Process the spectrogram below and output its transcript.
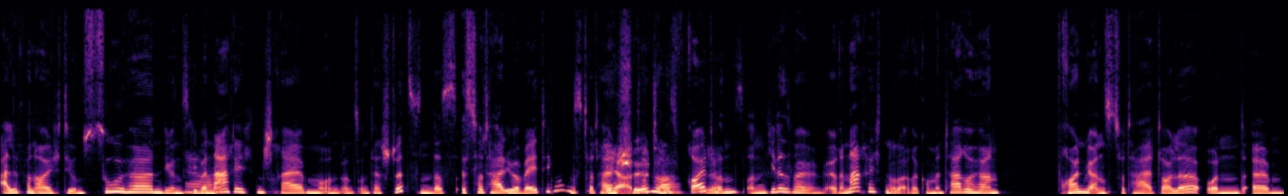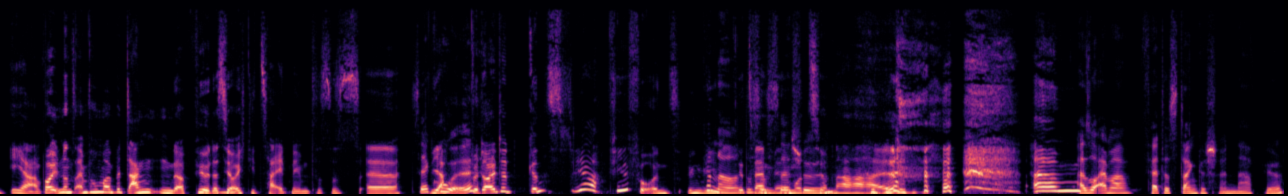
alle von euch, die uns zuhören, die uns Ja. liebe Nachrichten schreiben und uns unterstützen. Das ist total überwältigend, das ist total Ja, schön total. und es freut Ja. uns. Und jedes Mal, wenn wir eure Nachrichten oder eure Kommentare hören, freuen wir uns total dolle. Und ähm, Ja, wollten uns einfach mal bedanken dafür, dass ihr euch die Zeit nehmt. Das ist äh, Sehr ja, cool. bedeutet ganz ja viel für uns irgendwie. Genau, Jetzt das ist sehr emotional. ähm, also einmal fettes Dankeschön dafür.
